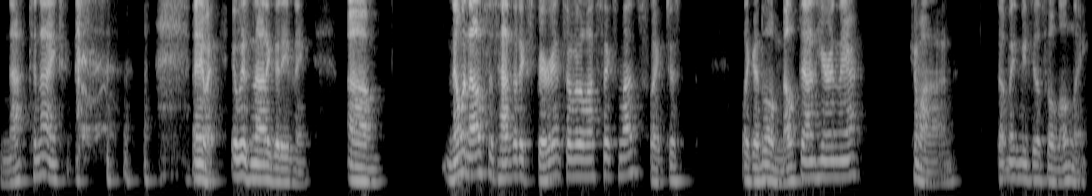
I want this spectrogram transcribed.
not tonight. anyway, it was not a good evening. Um, no one else has had that experience over the last six months, like just like a little meltdown here and there. Come on, don't make me feel so lonely.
